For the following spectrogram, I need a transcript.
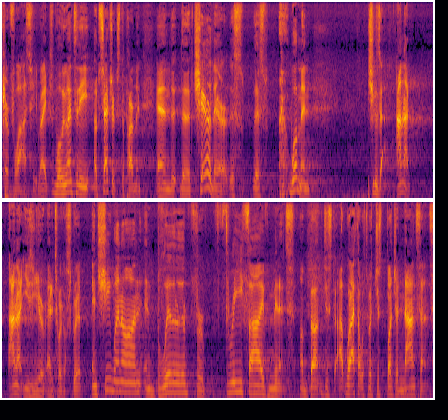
care philosophy, right? Well, we went to the obstetrics department, and the, the chair there, this this woman, she goes, "I'm not, I'm not using your editorial script," and she went on and blithered for three five minutes about just uh, what I thought was just a bunch of nonsense.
